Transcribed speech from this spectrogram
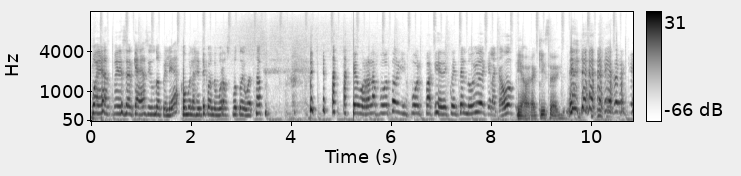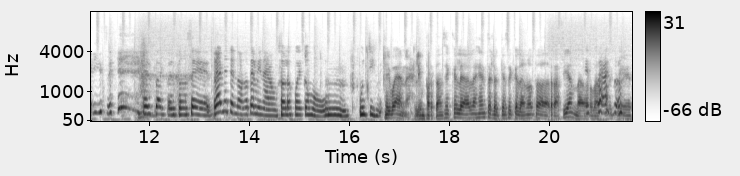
Puede, puede ser que haya sido una pelea, como la gente cuando borra su foto de WhatsApp. que borra la foto y es por para que dé cuenta el novio de que la acabó. Y ahora quise. ¿Y ahora qué hice? Exacto, entonces realmente no, no terminaron, solo fue como un, un chisme. Y bueno, la importancia que le da a la gente es lo que hace que la nota trascienda, ¿verdad? Exacto. Porque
